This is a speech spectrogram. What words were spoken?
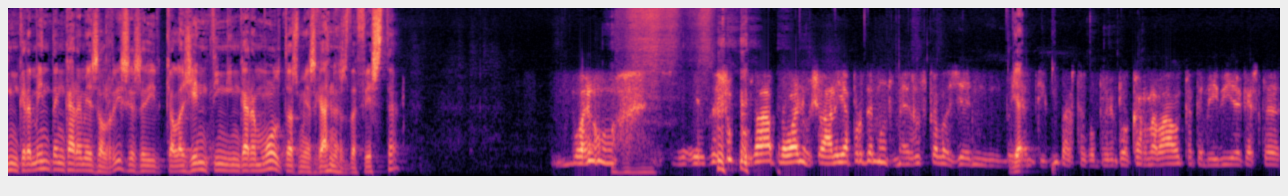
incrementa encara més el risc, és a dir, que la gent tingui encara moltes més ganes de festa? Bueno, és de suposar, però bueno, això ara ja portem uns mesos que la gent ja, ja hem tingut, hasta com per exemple el Carnaval, que també hi havia aquesta,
